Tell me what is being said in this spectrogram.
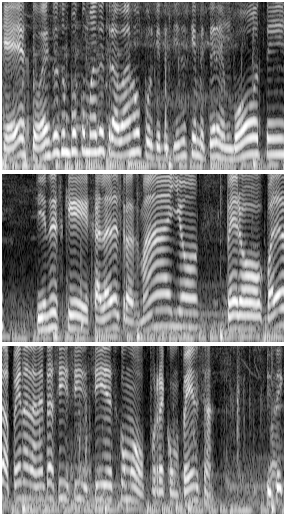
que esto. Esto es un poco más de trabajo porque te tienes que meter en bote, tienes que jalar el trasmayo, pero vale la pena, la neta sí, sí, sí es como recompensa. Sí te-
